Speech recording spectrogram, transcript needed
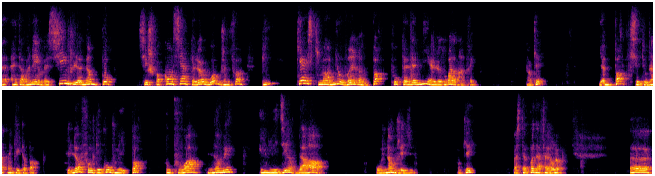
euh, intervenir. Mais si je le nomme pas, si je suis pas conscient que là, wow, je ne fais, puis qu'est-ce qui m'a amené à ouvrir une porte pour que l'ennemi ait le droit de rentrer? OK? Il y a une porte qui s'est ouverte dans quelque part. Et là, il faut que je découvre mes portes pour pouvoir nommer et lui dire dehors, au nom de Jésus. OK? Parce que tu n'as pas d'affaire là. Euh,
